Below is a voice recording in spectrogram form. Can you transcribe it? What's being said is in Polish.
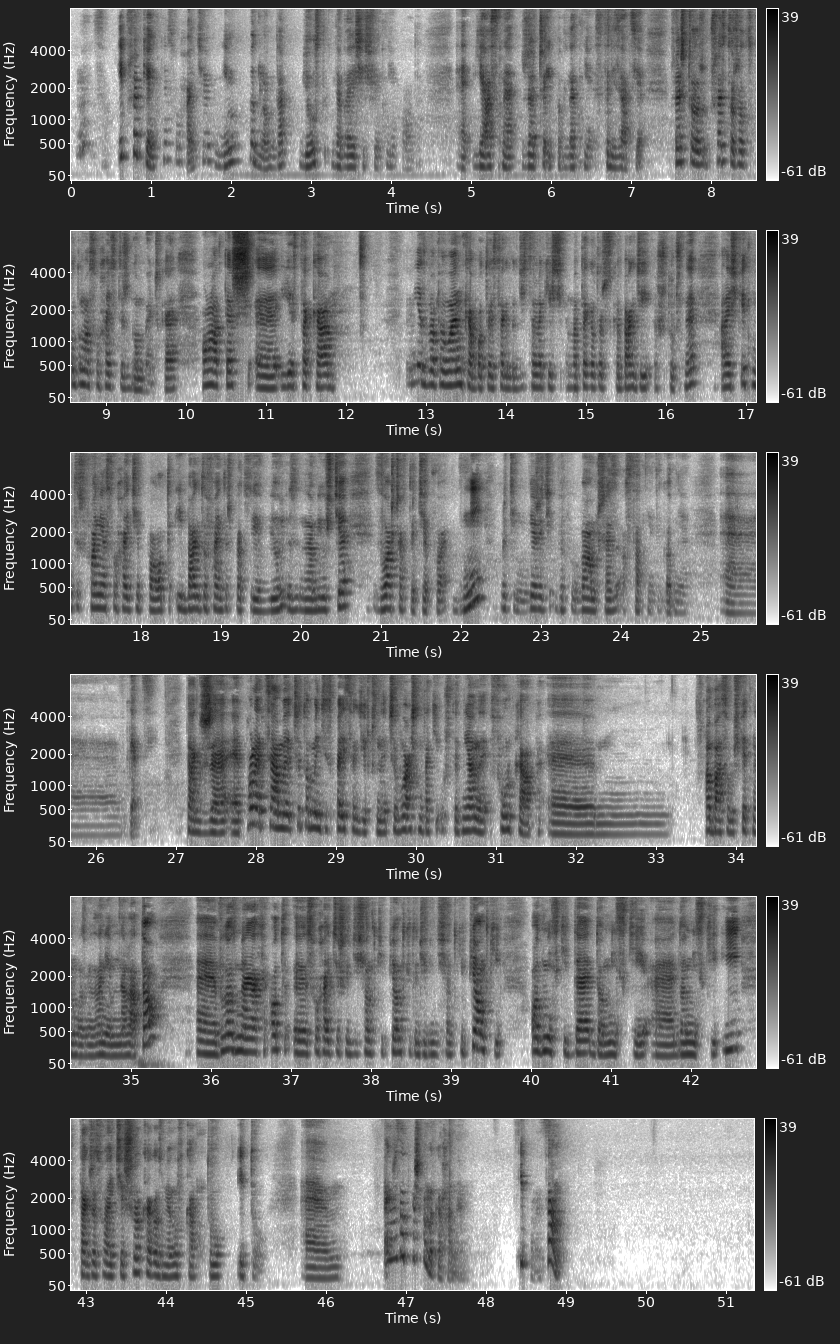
No i? I przepięknie, słuchajcie, w nim wygląda biust i nadaje się świetnie pod e, jasne rzeczy i pod letnie stylizacje. Przez to, przez to, że od spodu ma, słuchajcie, też gąbeczkę. Ona też e, jest taka, nie jest bawełenka, bo to jest jakby gdzieś tam jakiś materiał troszeczkę bardziej sztuczny, ale świetnie też wchłania, słuchajcie, pod i bardzo fajnie też pracuje biu, na biuście, zwłaszcza w te ciepłe dni. Możecie mi wierzyć, wypływałam przez ostatnie tygodnie e, w Grecji. Także e, polecamy, czy to będzie Spacer dziewczyny, czy właśnie taki usztywniany full cap. em, oba są świetnym rozwiązaniem na lato. E, w rozmiarach od, e, słuchajcie, 65 do 95, od miski D do miski, e, do miski I. Także słuchajcie, szeroka rozmiarówka tu i tu. Także zapraszamy, kochane. I polecamy.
